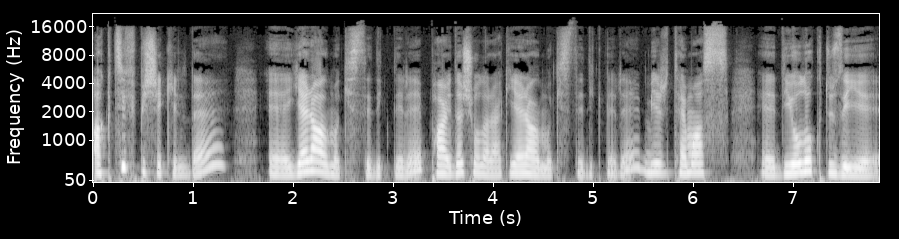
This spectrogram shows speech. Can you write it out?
aktif bir şekilde e, yer almak istedikleri, paydaş olarak yer almak istedikleri bir temas, e, diyalog düzeyi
